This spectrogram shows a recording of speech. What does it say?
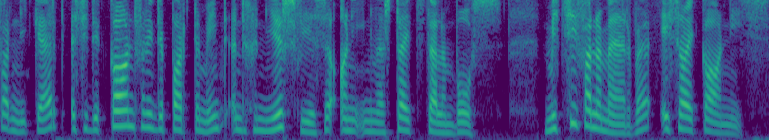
van die Kerk is die dekaan van die departement ingenieurswese aan die Universiteit Stellenbosch. Mitsi van der Merwe, SAK nuus.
